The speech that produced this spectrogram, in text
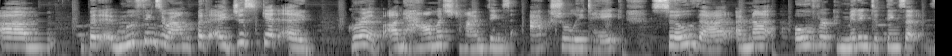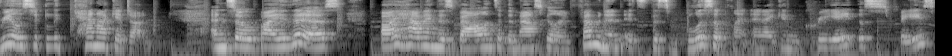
Um, but move things around, but I just get a grip on how much time things actually take so that I'm not over committing to things that realistically cannot get done. And so by this, by having this balance of the masculine and feminine, it's this discipline, and I can create the space.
